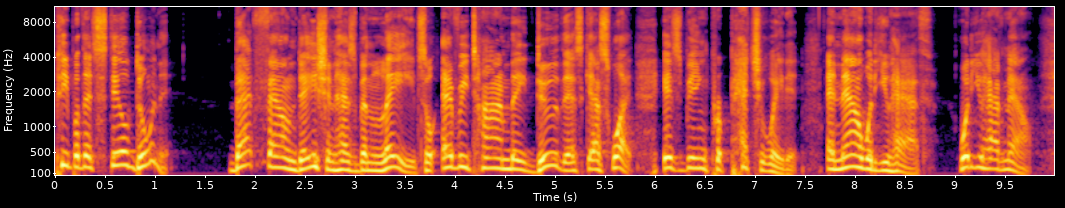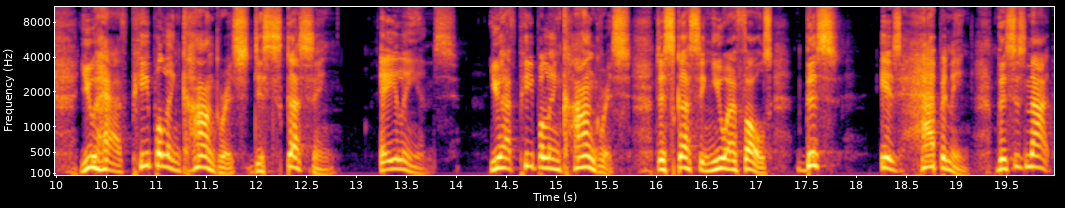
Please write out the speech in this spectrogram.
People that's still doing it. That foundation has been laid. So every time they do this, guess what? It's being perpetuated. And now what do you have? What do you have now? You have people in Congress discussing aliens. You have people in Congress discussing UFOs. This is happening. This is not,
